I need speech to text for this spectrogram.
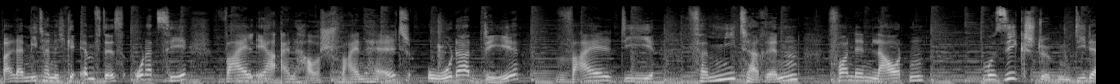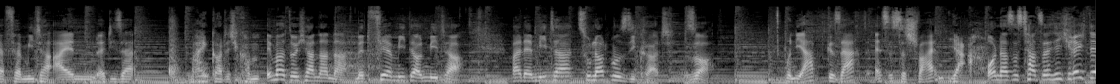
weil der Mieter nicht geimpft ist. Oder C, weil er ein Hausschwein hält. Oder D, weil die Vermieterin von den lauten Musikstücken, die der Vermieter ein, äh, dieser, mein Gott, ich komme immer durcheinander mit Vermieter und Mieter. weil der Mieter zu laut Musik hört. So. Und ihr habt gesagt, es ist das Schwein? Ja. Und das ist tatsächlich richtig!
